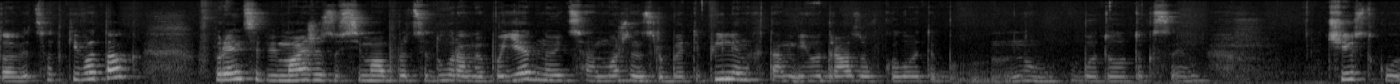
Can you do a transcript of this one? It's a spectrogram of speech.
100% атак. В принципі, майже з усіма процедурами поєднуються. Можна зробити пілінг там і одразу вколоти ну, ботулотоксин. Чистку,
